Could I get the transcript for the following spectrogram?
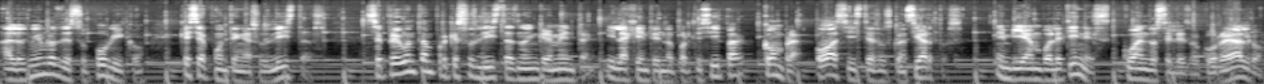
a los miembros de su público que se apunten a sus listas. Se preguntan por qué sus listas no incrementan y la gente no participa, compra o asiste a sus conciertos. Envían boletines cuando se les ocurre algo.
